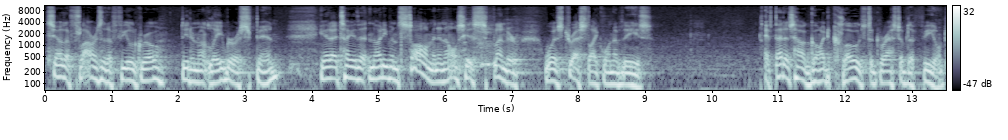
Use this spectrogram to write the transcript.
See how the flowers of the field grow? They do not labor or spin. Yet I tell you that not even Solomon in all his splendor was dressed like one of these. If that is how God clothes the grass of the field,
